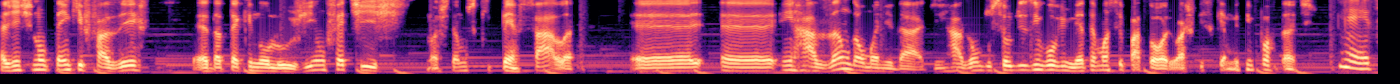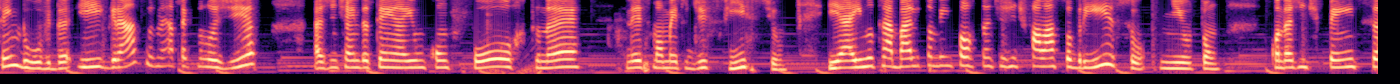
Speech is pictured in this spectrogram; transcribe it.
A gente não tem que fazer é, da tecnologia um fetiche. Nós temos que pensá-la é, é, em razão da humanidade, em razão do seu desenvolvimento emancipatório. Eu acho que isso é muito importante. É, sem dúvida. E graças né, à tecnologia, a gente ainda tem aí um conforto, né? Nesse momento difícil. E aí, no trabalho, também é importante a gente falar sobre isso, Newton, quando a gente pensa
